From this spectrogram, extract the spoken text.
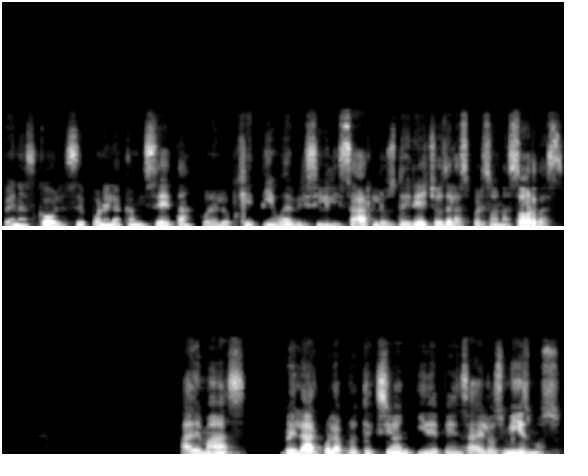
Fenascol se pone la camiseta con el objetivo de visibilizar los derechos de las personas sordas. Además, velar por la protección y defensa de los mismos.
